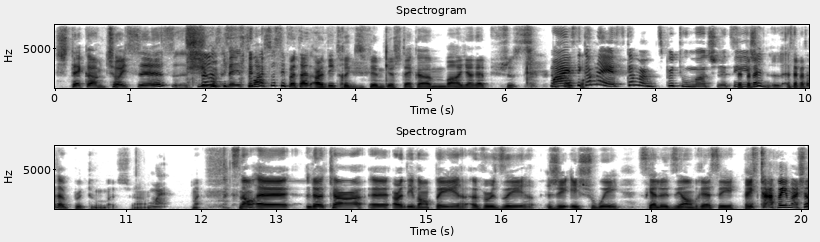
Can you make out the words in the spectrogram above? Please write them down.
J'étais comme choices. Ça, ben, tu vois, ça c'est peut-être un des trucs du film que j'étais comme, bah, il y aurait pu juste. Ouais, c'est comme, c'est comme un petit peu too much, là, tu sais. C'est peut-être, c'est peut-être un peu too much. hein. Ouais. Sinon, euh, là, quand euh, un des vampires veut dire j'ai échoué, ce qu'elle a dit en vrai, c'est j'ai scrappé ma shot.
